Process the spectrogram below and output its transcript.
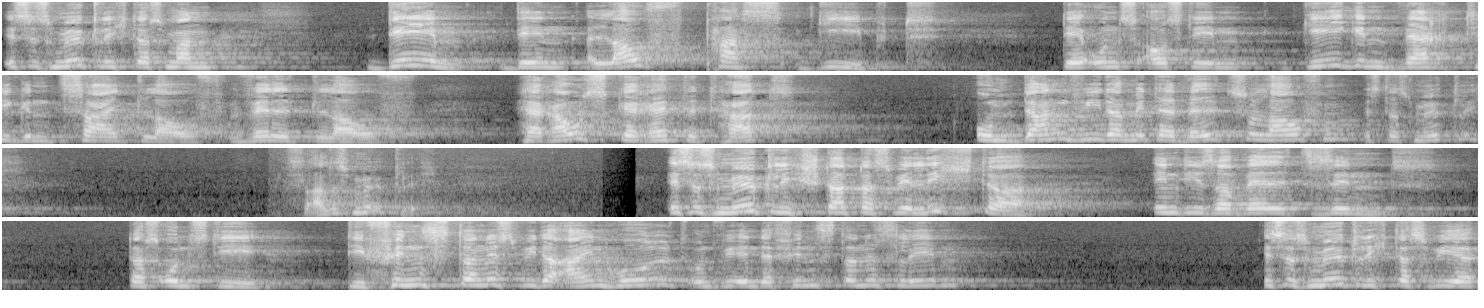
Ist es möglich, dass man dem den Laufpass gibt, der uns aus dem gegenwärtigen Zeitlauf, Weltlauf herausgerettet hat um dann wieder mit der Welt zu laufen? Ist das möglich? Ist alles möglich. Ist es möglich, statt dass wir Lichter in dieser Welt sind, dass uns die, die Finsternis wieder einholt und wir in der Finsternis leben? Ist es möglich, dass wir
